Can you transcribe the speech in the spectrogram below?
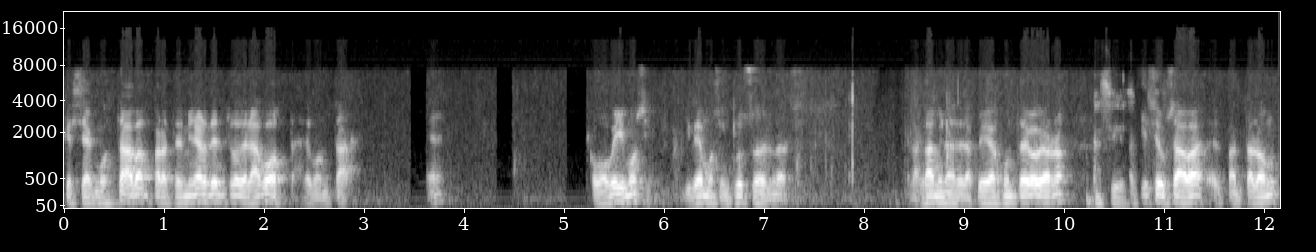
que se angostaban para terminar dentro de la bota de montar. ¿eh? Como vimos, y vemos incluso en las, las láminas de la primera Junta de Gobierno, aquí se usaba el pantalón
